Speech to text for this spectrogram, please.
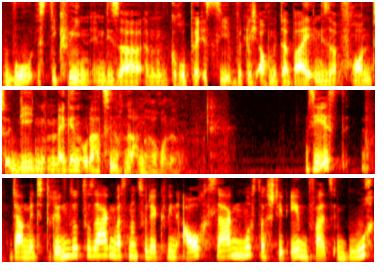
Wo ist die Queen in dieser ähm, Gruppe? Ist sie wirklich auch mit dabei in dieser Front gegen Meghan oder hat sie noch eine andere Rolle? Sie ist damit drin sozusagen, was man zu der Queen auch sagen muss, das steht ebenfalls im Buch.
